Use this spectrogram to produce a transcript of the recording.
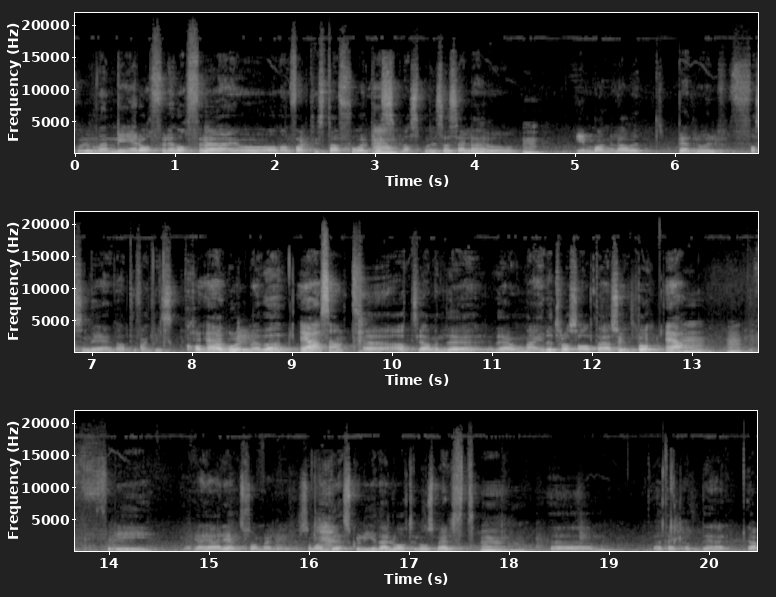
hvor man er mer offer enn offeret, er jo om man faktisk da får presseplass på det i seg selv, er jo Mm. i mangel av et bedre ord fascinerende at de faktisk kommer av gårde med det. Ja, sant. Eh, At ja, men det, det er jo meg det tross alt er synd på. Ja. Mm. Mm. Fordi jeg er ensom, eller som om det skulle gi deg lov til noe som helst. Mm. Eh, Jeg tenker at det er ja,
